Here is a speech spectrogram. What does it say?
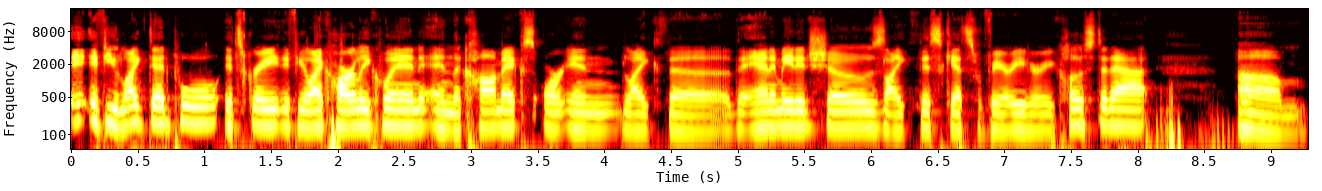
if you like Deadpool, it's great. If you like Harley Quinn in the comics or in like the the animated shows, like this gets very very close to that. Um,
